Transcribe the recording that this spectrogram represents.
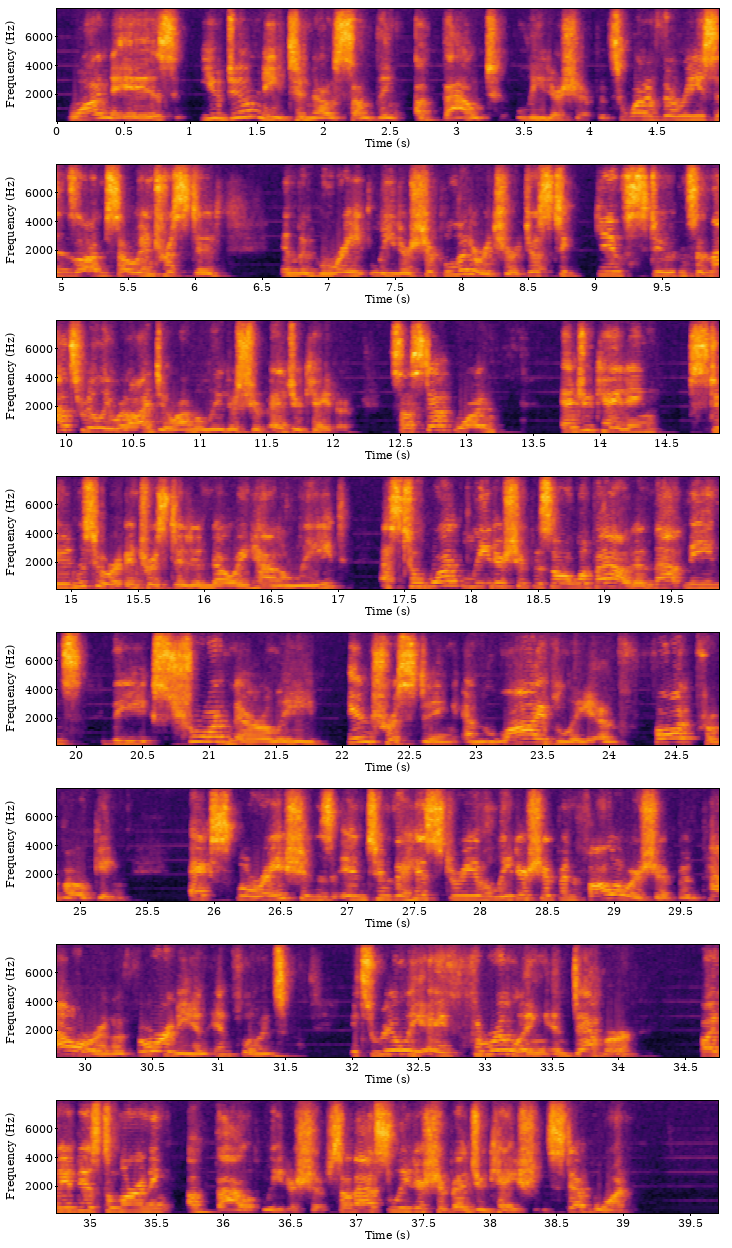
One is you do need to know something about leadership. It's one of the reasons I'm so interested in the great leadership literature, just to give students, and that's really what I do. I'm a leadership educator. So, step one, educating students who are interested in knowing how to lead as to what leadership is all about. And that means the extraordinarily interesting and lively and thought provoking explorations into the history of leadership and followership and power and authority and influence. It's really a thrilling endeavor, but it is learning about leadership. So that's leadership education, step one.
